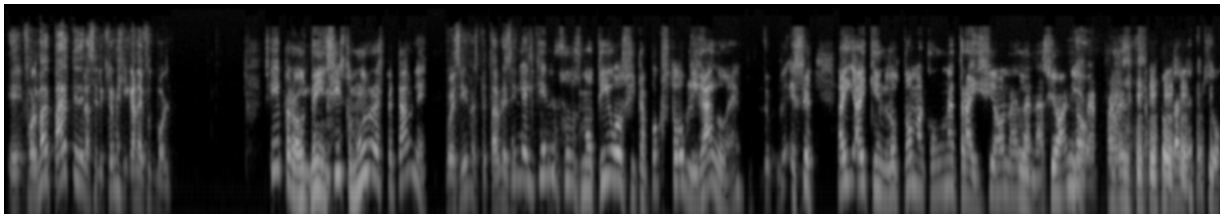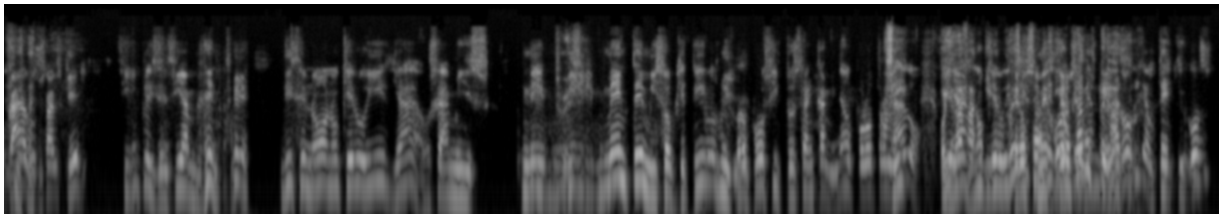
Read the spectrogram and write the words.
eh, formar parte de la selección mexicana de fútbol. Sí, pero insisto, muy respetable. Pues sí, respetable, sí. Él, tiene sus motivos y tampoco está obligado, ¿eh? hay, hay quien lo toma como una traición a la nación y está totalmente equivocado, ¿sabes qué? Simple y sencillamente dice, no, no quiero ir ya, o sea, mis, mi, mente, mis objetivos, mi propósito están caminados por otro lado. Oye, Rafa, no quiero ir, pero, mejor sabes que auténticos.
